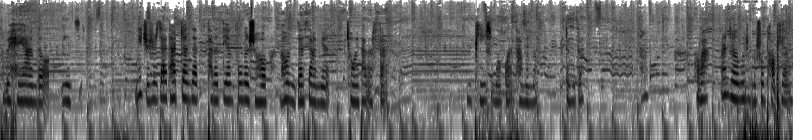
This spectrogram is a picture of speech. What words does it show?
特别黑暗的日子，你只是在他站在他的巅峰的时候，然后你在下面成为他的饭，你凭什么管他们呢？对不对？好吧，安哲为什么说跑偏了？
